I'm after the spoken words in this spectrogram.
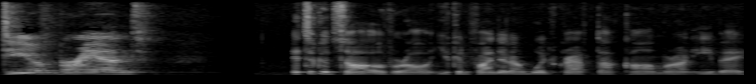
Deer brand. It's a good saw overall. You can find it on woodcraft.com or on eBay.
